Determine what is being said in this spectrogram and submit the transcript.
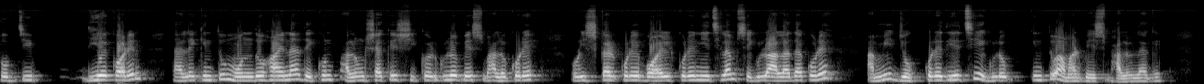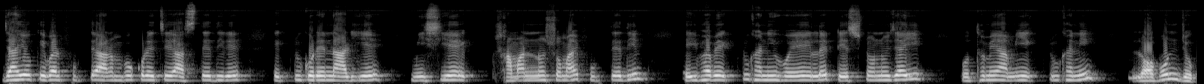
সবজি দিয়ে করেন, তাহলে কিন্তু মন্দ হয় না। দেখুন, পালং শাকের শিকড়গুলো বেশ ভালো করে পরিষ্কার করে বয়েল করে নিয়েছিলাম। সেগুলো আলাদা করে আমি যোগ করে দিয়েছি। এগুলো কিন্তু আমার বেশ ভালো লাগে। যাই হোক, এবার ফুটতে আরম্ভ করেছে আস্তে ধীরে। একটু করে নাড়িয়ে, মিশিয়ে সামান্য সময় ফুটতে দিন। এইভাবে একটুখানি হয়ে এলে টেস্ট অনুযায়ী প্রথমে আমি একটুখানি লবণ যোগ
